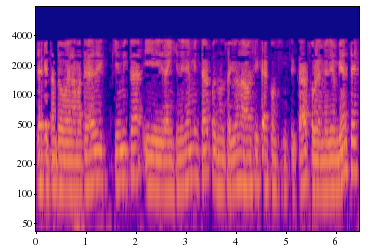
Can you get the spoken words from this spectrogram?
ya que tanto en la materia de química y la ingeniería ambiental pues nos ayudan a básicamente a concientizar sobre el medio ambiente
